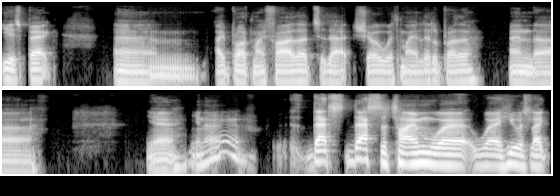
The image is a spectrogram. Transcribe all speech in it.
years back. Um i brought my father to that show with my little brother and uh yeah you know that's that's the time where where he was like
